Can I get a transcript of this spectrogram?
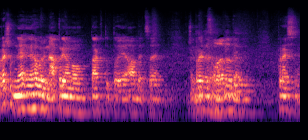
Prečo ne, nehovorí napriamo, takto to je ABC. Že pre, presne,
